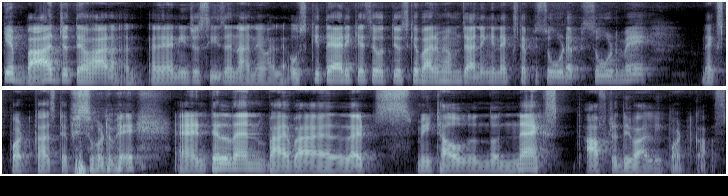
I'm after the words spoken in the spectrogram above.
के बाद जो त्यौहार यानी जो सीज़न आने वाला है, उसकी तैयारी कैसे होती है, उसके बारे में हम जानेंगे नेक्स्ट एपिसोड एपिसोड में नेक्स्ट पॉडकास्ट एपिसोड में। And till then bye bye let's meet out in the next after Diwali podcast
